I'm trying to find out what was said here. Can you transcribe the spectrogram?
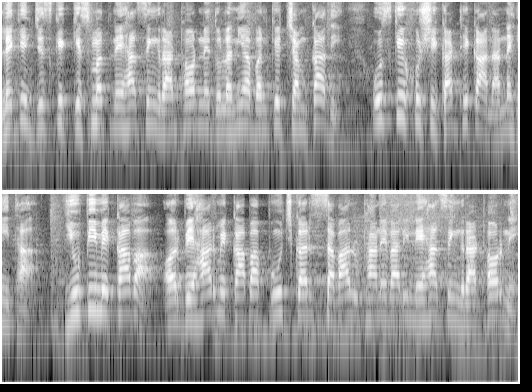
लेकिन जिसकी किस्मत नेहा सिंह राठौर ने दुल्हनिया बनके चमका दी, उसकी खुशी का ठिकाना नहीं था। यूपी में काबा और बिहार में काबा पूछकर सवाल उठाने वाली नेहा सिंह राठौर ने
